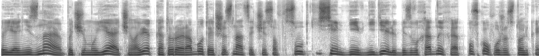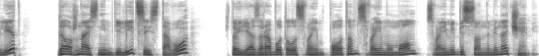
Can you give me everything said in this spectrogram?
то я не знаю, почему я, человек, который работает 16 часов в сутки, 7 дней в неделю без выходных и отпусков уже столько лет, должна с ним делиться из того, что я заработала своим потом, своим умом, своими бессонными ночами.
